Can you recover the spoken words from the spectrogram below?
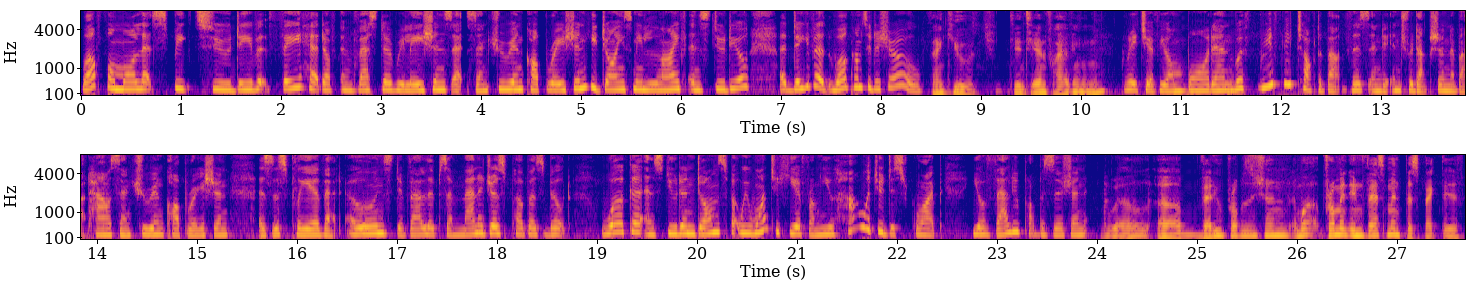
Well, for more, let's speak to David Phey, Head of Investor Relations at Centurion Corporation. He joins me live in studio. Uh, David, welcome to the show. Thank you, Tian Tian, for having me. Great to have you on board. And we've briefly talked about this in the introduction about how Centurion Corporation is this player that owns, develops, and manages purpose built worker and student dorms, but we want to hear from you. How would you describe your value proposition? Well, uh, value proposition, well, from an investment perspective,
